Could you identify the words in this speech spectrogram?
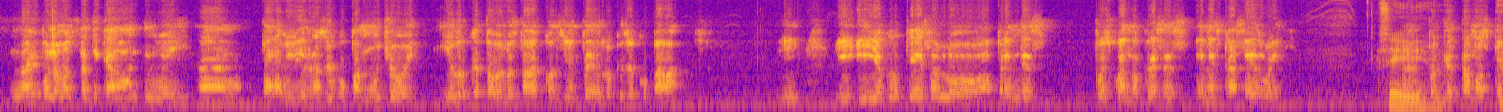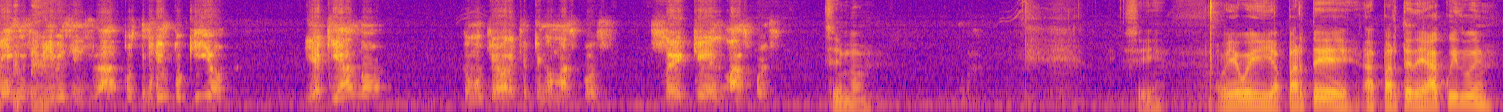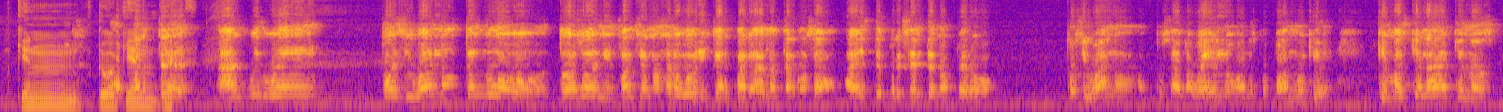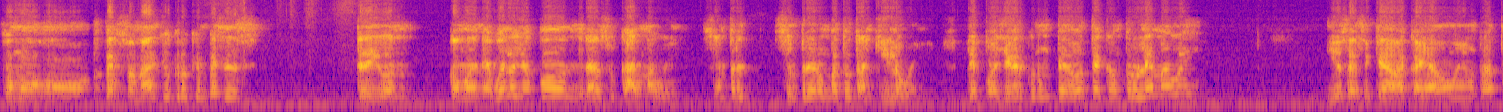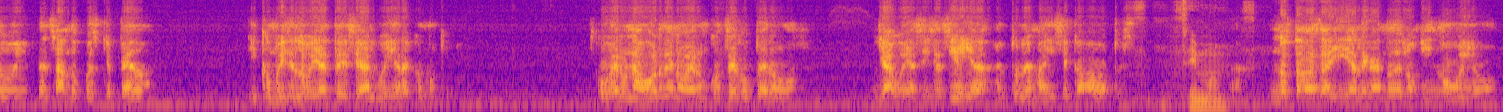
No, y pues lo hemos platicado antes, güey. Ah, para vivir no se ocupa mucho, güey. Y yo creo que todo lo estaba consciente de lo que se ocupaba. Y, y, y yo creo que eso lo aprendes, pues, cuando creces en escasez, güey. Sí. Ah, porque estamos, creces y vives y dices, ah, pues tenía un poquillo. Y aquí ando como que ahora que tengo más, pues sé que es más, pues. Simón. Sí. Oye, güey, aparte, aparte de Aquid, güey, ¿quién, tú a quién? Aquid, güey, pues igual no tengo todo eso de mi infancia, no me lo voy a brincar para adelantarnos a, a este presente, ¿no? Pero, pues igual, ¿no? Pues al abuelo, a los papás, ¿no? Que, que más que nada que nos, como personal, yo creo que en veces, te digo, como de mi abuelo, yo puedo mirar su calma, güey. Siempre, siempre era un vato tranquilo, güey. Le puedes llegar con un pedote acá, un problema, güey. Y, o sea, se quedaba callado, güey, un rato, güey, pensando, pues, qué pedo. Y como dices, luego ya te decía algo y era como que. O era una orden o era un consejo, pero ya, güey, así se hacía ya. El problema ahí se acababa, pues. Simón. No estabas ahí alegando de lo mismo, güey, o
